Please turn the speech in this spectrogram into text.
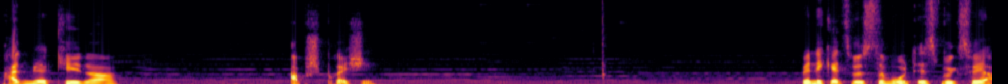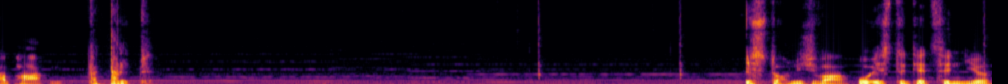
Kann mir keiner absprechen. Wenn ich jetzt wüsste, wo es ist, würde ich es ja abhaken. Verdammt. Ist doch nicht wahr. Wo ist das jetzt hin hier?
